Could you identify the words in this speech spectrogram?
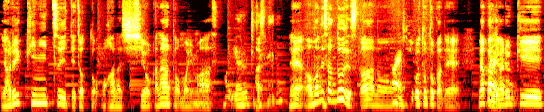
やる気についてちょっとお話ししようかなと思います。はいやる気ですね、ね、あまねさんどうですか？あの、はい。仕事とかで、なんかやる気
